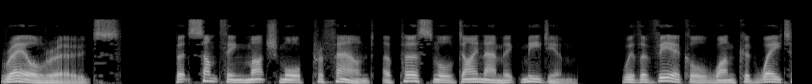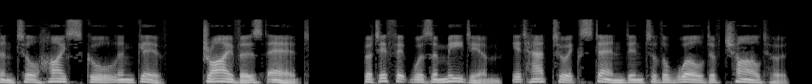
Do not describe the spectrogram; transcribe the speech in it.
railroads, but something much more profound, a personal dynamic medium. With a vehicle one could wait until high school and give driver's ed, but if it was a medium, it had to extend into the world of childhood.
